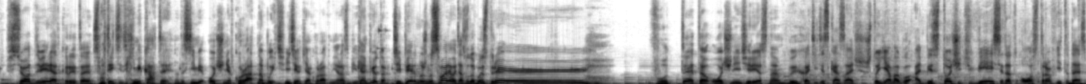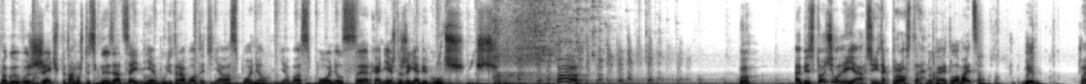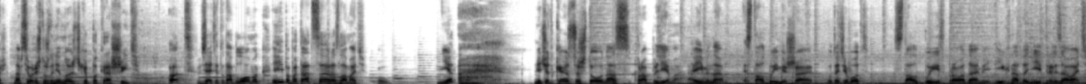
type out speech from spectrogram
Все, двери открыты. Смотрите, это химикаты. Надо с ними очень аккуратно быть. Видите, как я аккуратно не разбил. Компьютер. Теперь нужно сваливать отсюда быстрее. Вот это очень интересно. Вы хотите сказать, что я могу обесточить весь этот остров, и тогда я смогу его сжечь, потому что сигнализация не будет работать. Я вас понял. Я вас понял, сэр. Конечно же, я бегу. Ч -ч. А! О! Обесточил ли я? Все не так просто. Ну-ка, это ломается? Блин, тварь. Нам всего лишь нужно немножечко покрошить. Вот, взять этот обломок и попытаться разломать. Оу. Нет? Ах. Мне что-то кажется, что у нас проблема. А именно, столбы мешают. Вот эти вот столбы с проводами. Их надо нейтрализовать.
